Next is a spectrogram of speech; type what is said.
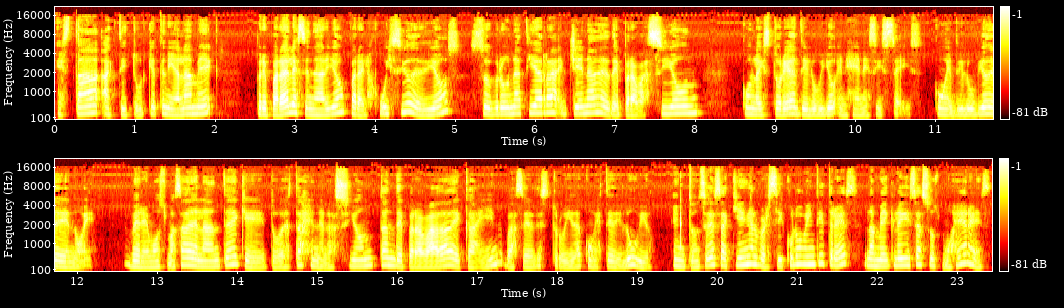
Esta actitud que tenía Lamec prepara el escenario para el juicio de Dios sobre una tierra llena de depravación, con la historia del diluvio en Génesis 6, con el diluvio de Noé. Veremos más adelante que toda esta generación tan depravada de Caín va a ser destruida con este diluvio. Entonces aquí en el versículo 23, Lamec le dice a sus mujeres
